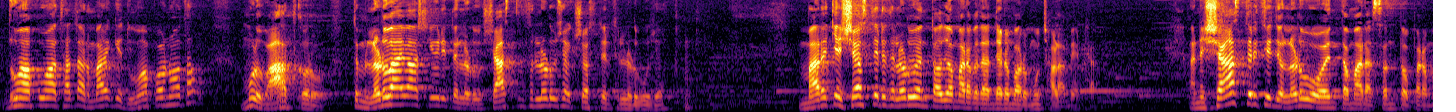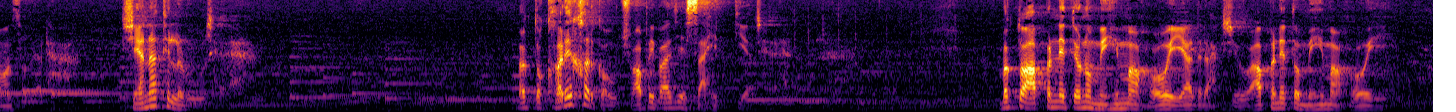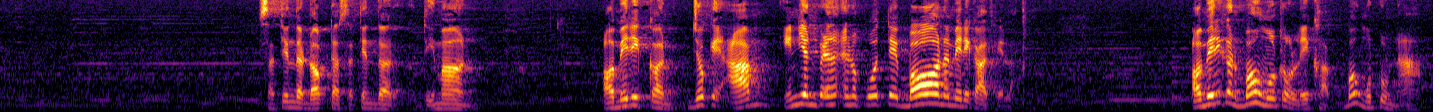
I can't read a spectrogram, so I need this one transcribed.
ધુઆ પુઆ થતા મારે કે ધુઆ પુઆ ન થાવ? મૂળ વાત કરો, તમે લડવા આવ્યા કેવી રીતે લડવું? શાસ્ત્રથી લડવું છે કે શસ્ત્રથી લડવું છે? મારે કે શસ્ત્રથી લડવું હોય ને તો જો અમારા બધા દરબારો મૂછાળા બેઠા. અને શાસ્ત્રથી જો લડવું હોય ને તમારા સંતો પરમાંશ બેઠા. શેનાથી લડવું છે? ભક્તો ખરેખર કહું છું, આપણી પાસે સાહિત્ય છે. ભક્તો, આપણને તેનો મહિમા હોય, યાદ રાખજો. આપણને તો મહિમા હોય. સત્યેન્દ્ર ડોક્ટર સત્યેન્દ્ર ધીમાન, અમેરિકન, જો કે આમ ઇન્ડિયન એનો પોતે બોન અમેરિકા થયેલા. અમેરિકન બહુ મોટો લેખક, બહુ મોટું નામ.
